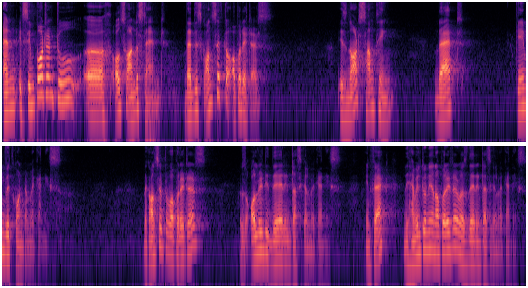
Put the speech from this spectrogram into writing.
and it is important to uh, also understand that this concept of operators is not something that came with quantum mechanics. The concept of operators was already there in classical mechanics. In fact, the Hamiltonian operator was there in classical mechanics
